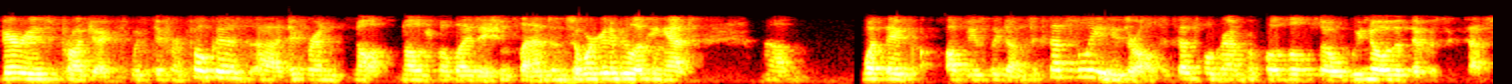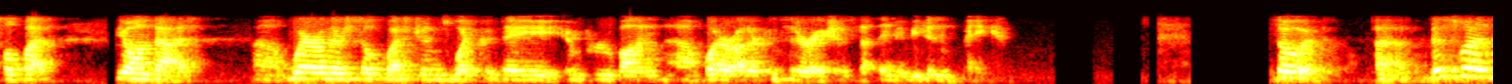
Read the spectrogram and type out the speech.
various projects with different focus, uh, different knowledge mobilization plans. And so we're going to be looking at um, what they've obviously done successfully, and these are all successful grant proposals, so we know that that was successful. But beyond that, uh, where are there still questions? What could they improve on? Uh, what are other considerations that they maybe didn't make? So uh, this was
